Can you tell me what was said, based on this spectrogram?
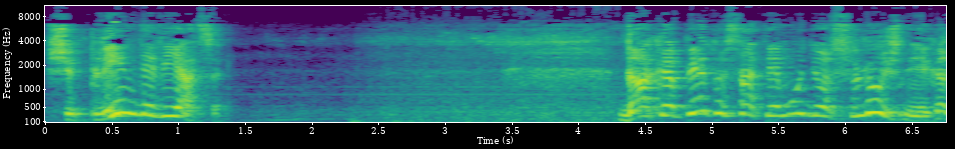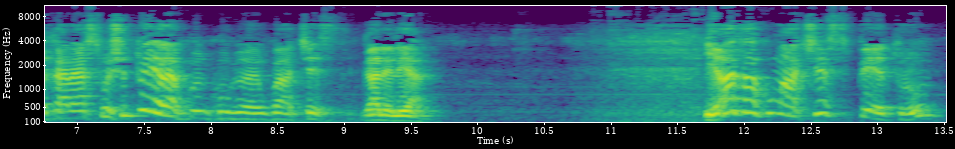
și plini de viață. Dacă Petru s-a temut de o slujnică care a spus și tu era cu, cu, cu acest galilean. Iată acum acest Petru,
